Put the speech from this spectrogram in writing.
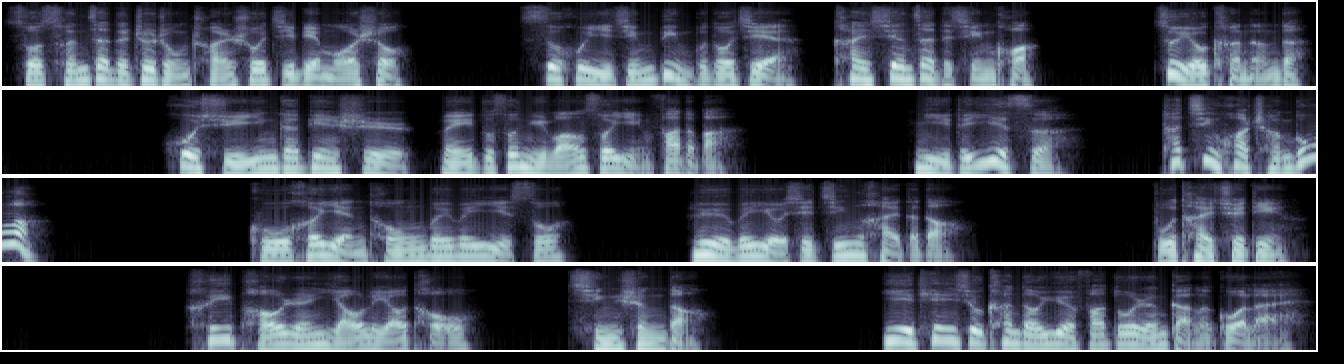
所存在的这种传说级别魔兽，似乎已经并不多见。看现在的情况，最有可能的，或许应该便是美杜莎女王所引发的吧？你的意思，她进化成功了？古河眼瞳微微一缩，略微有些惊骇的道：“不太确定。”黑袍人摇了摇头。轻声道：“叶天秀看到越发多人赶了过来，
